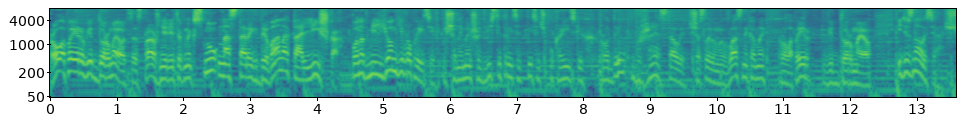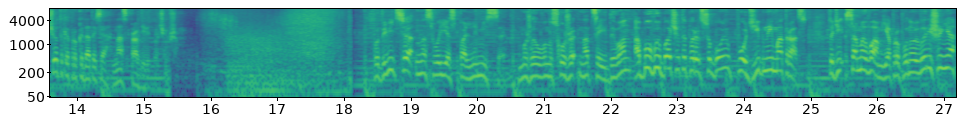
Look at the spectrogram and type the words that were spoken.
Ролапейр від Дормео це справжній рятівник сну на старих диванах та ліжках. Понад мільйон європейців і щонайменше 230 тисяч українських родин вже стали щасливими власниками Ролапейр від Дормео і дізналися, що таке прокидатися насправді відпочившим. Подивіться на своє спальне місце. Можливо, воно схоже на цей диван, або ви бачите перед собою подібний матрац. Тоді саме вам я пропоную вирішення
